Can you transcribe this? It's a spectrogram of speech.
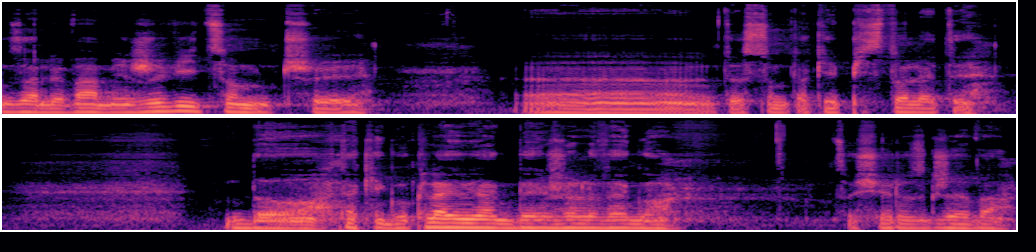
zalewamy żywicą, czy e, to są takie pistolety do takiego kleju jakby żelowego, co się rozgrzewa.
